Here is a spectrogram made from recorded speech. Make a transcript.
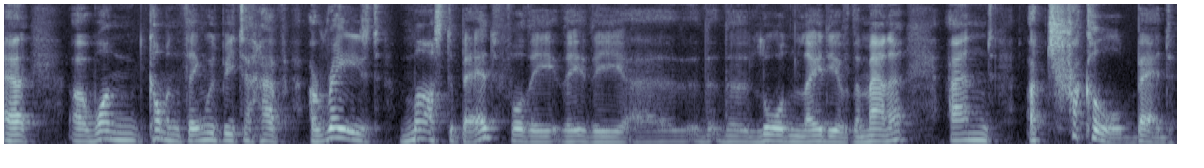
Uh, uh, one common thing would be to have a raised master bed for the the the, uh, the, the, lord and lady of the manor, and a truckle bed,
